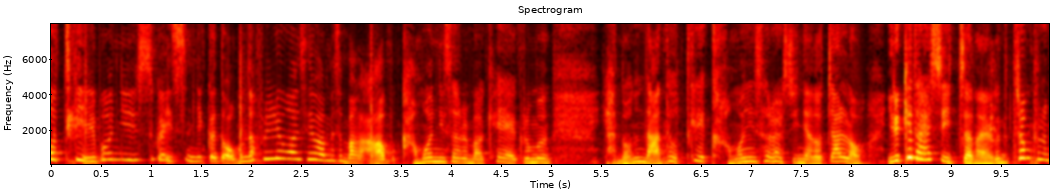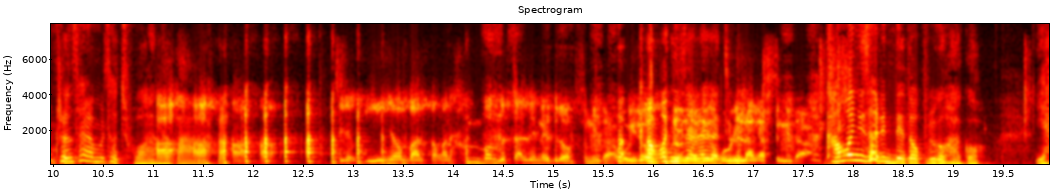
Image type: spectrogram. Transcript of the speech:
어떻게 1번일 수가 있습니까 너무나 훌륭하세요 하면서 막 아, 감언이설을 막해 그러면 야 너는 나한테 어떻게 감언이설을 할수 있냐 너 잘러 이렇게도 할 수 있잖아요 근데 트럼프는 그런 사람을 더 좋아하나 봐. 지금 2년 반 동안 한 번도 잘린 애들이 없습니다. 오히려 그런 애들이 있어가지고. 올라갔습니다. 감언이설인데도 불구하고 야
